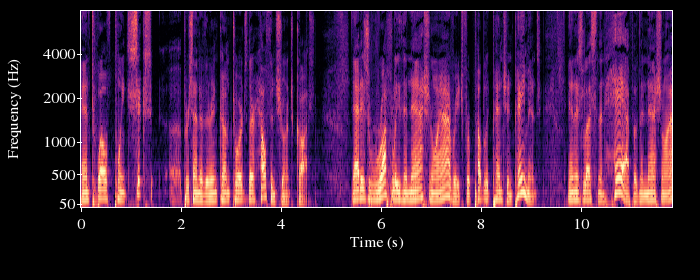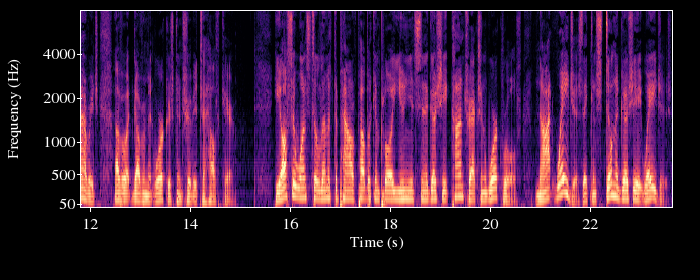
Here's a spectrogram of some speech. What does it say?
and 12.6% uh, of their income towards their health insurance costs. That is roughly the national average for public pension payments and is less than half of the national average of what government workers contribute to health care. He also wants to limit the power of public employee unions to negotiate contracts and work rules, not wages. They can still negotiate wages,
